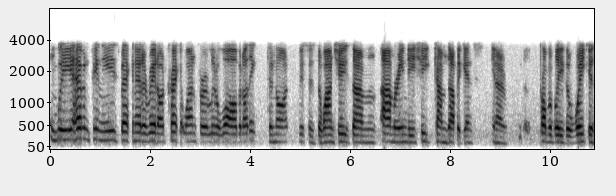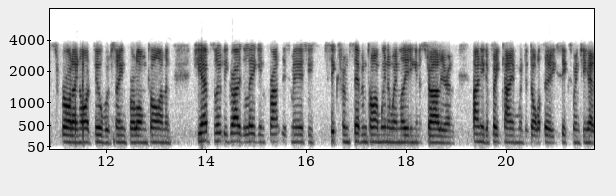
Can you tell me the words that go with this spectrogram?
we haven't pinned the ears back and had a red I'd crack at one for a little while, but I think tonight this is the one. She's um, Armour Indy. She comes up against, you know, probably the weakest Friday night field we've seen for a long time. And she absolutely grows a leg in front. This mare, she's six from seven time winner when leading in Australia, and only defeat came with a dollar thirty six when she had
